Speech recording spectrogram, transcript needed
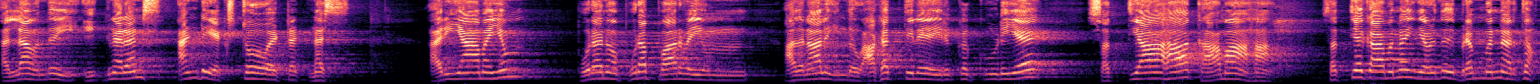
எல்லாம் வந்து இக்னரன்ஸ் அண்டு எக்ஸ்ட்ரோவர்டட்னஸ் அறியாமையும் புறனோ புறப்பார்வையும் அதனால் இந்த அகத்திலே இருக்கக்கூடிய சத்தியாக காமாக. சத்தியகாமன்னா இங்கே வந்து பிரம்மன் அர்த்தம்.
